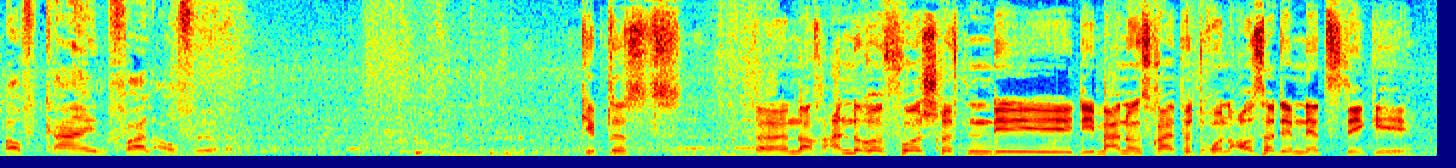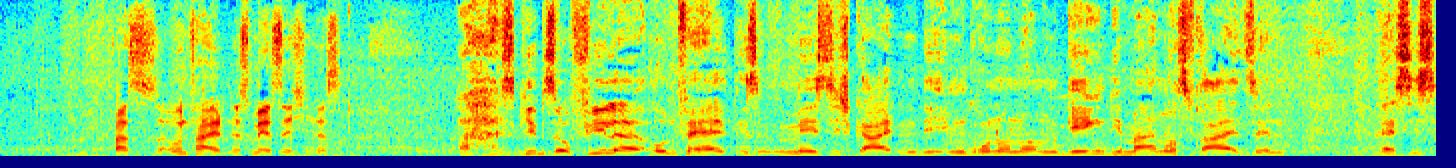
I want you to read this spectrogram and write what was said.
Auf keinen Fall aufhören. Gibt es äh, noch andere Vorschriften, die die Meinungsfreiheit bedrohen, außer dem NetzDG, was unverhältnismäßig ist? Ach, es gibt so viele Unverhältnismäßigkeiten, die im Grunde genommen gegen die Meinungsfreiheit sind. Es ist,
